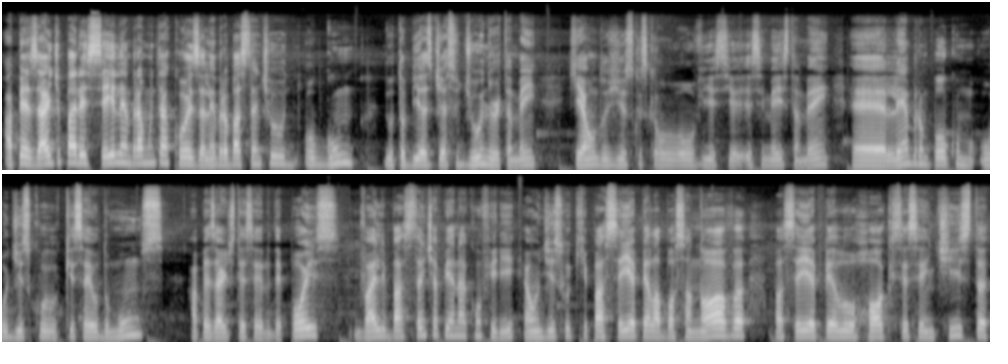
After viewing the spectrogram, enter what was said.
Apesar de parecer e lembrar muita coisa, lembra bastante o, o Goon do Tobias Jesse Jr. também, que é um dos discos que eu ouvi esse, esse mês também. É, lembra um pouco o disco que saiu do Moons, apesar de ter saído depois. Vale bastante a pena conferir. É um disco que passeia pela bossa nova, passeia pelo rock sessentista,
